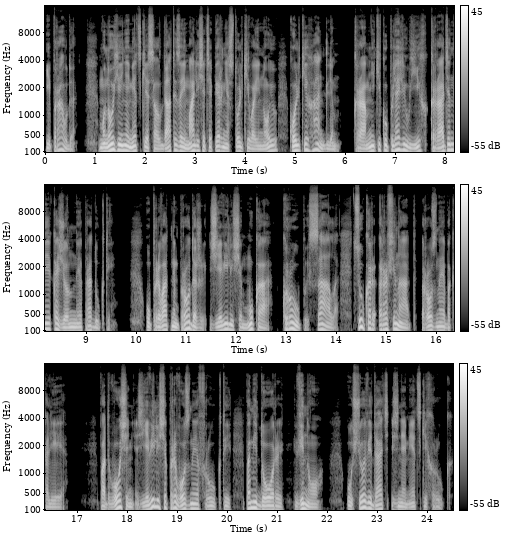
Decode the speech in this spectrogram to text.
І праўда Многія нямецкія салдаты займаліся цяпер не столькі вайною, колькі гандлем. Крамнікі куплялі ў іх крадзеныя казённыя прадукты. У прыватным продажы з'явіліся мука, крупы, сала, цукар рафінат, розная бакалея. Пад восень з'явіліся прывозныя фрукты, памідоры, віно. Усё відаць з нямецкіх рук.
